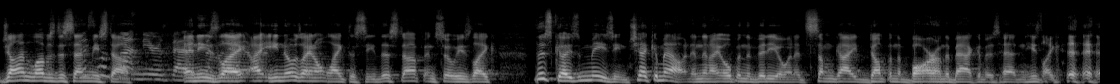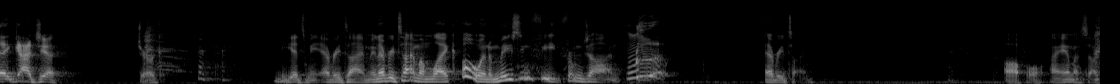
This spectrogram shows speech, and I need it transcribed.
John loves to send This me stuff. not near as bad and he's some of the like, I, he knows I don't like to see this stuff. And so he's like, this guy's amazing. Check him out. And then I open the video and it's some guy dumping the bar on the back of his head. And he's like, gotcha, jerk. He gets me every time. And every time I'm like, oh, an amazing feat from John. Mm. every time awful. I am a sucker.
